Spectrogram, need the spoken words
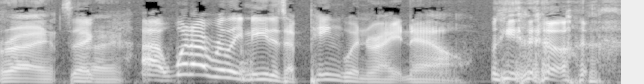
Right. It's like, right. uh, what I really need is a penguin right now. you know?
